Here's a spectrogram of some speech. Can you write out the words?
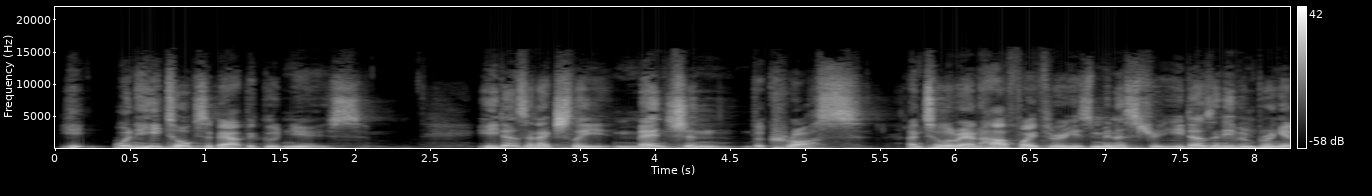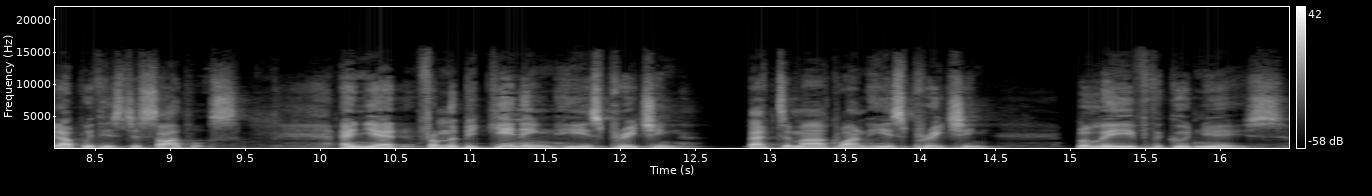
He, when he talks about the good news, he doesn't actually mention the cross until around halfway through his ministry. He doesn't even bring it up with his disciples. And yet, from the beginning, he is preaching. Back to Mark 1, he is preaching, believe the good news.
